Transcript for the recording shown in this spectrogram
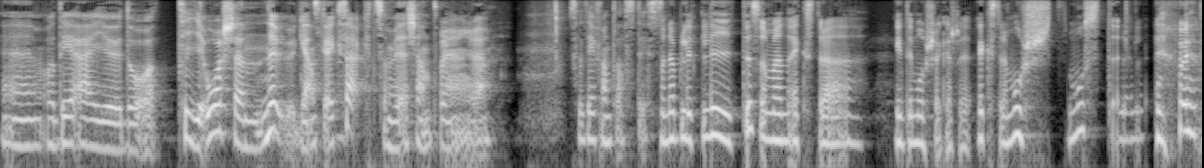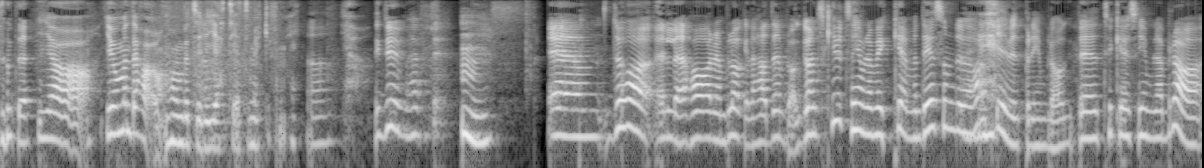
Eh, och det är ju då tio år sedan nu, ganska exakt, som vi har känt varandra. Så det är fantastiskt. Men det har blivit lite som en extra, inte morsa kanske, extra mors, moster eller? Jag vet inte. Ja, jo men det har hon. Hon betyder jätte- jättemycket för mig. Ja. Gud vad häftigt. Ehm, du har, eller har en blogg, eller hade en blogg. Du har inte skrivit så himla mycket, men det som du har skrivit på din blogg, det tycker jag är så himla bra.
